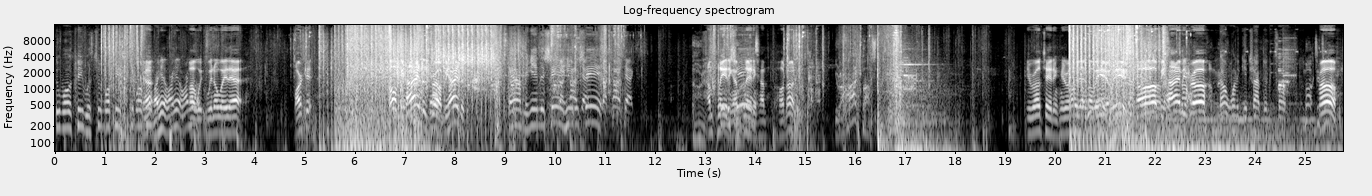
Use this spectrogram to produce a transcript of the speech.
Two more people, two more people, two more yeah. Right here, right here, right Oh, here. we, we know where they at. Mark it. Oh, behind us, bro, behind us. Down, he in the sand, he in the Contact. sand. Contact. I'm plating, I'm plating. I'm, hold on. You're a hard bastard. He rotating, he rotating over here, over here. Oh, behind me, bro. I don't want to get trapped in something. Marked a Bro, target.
